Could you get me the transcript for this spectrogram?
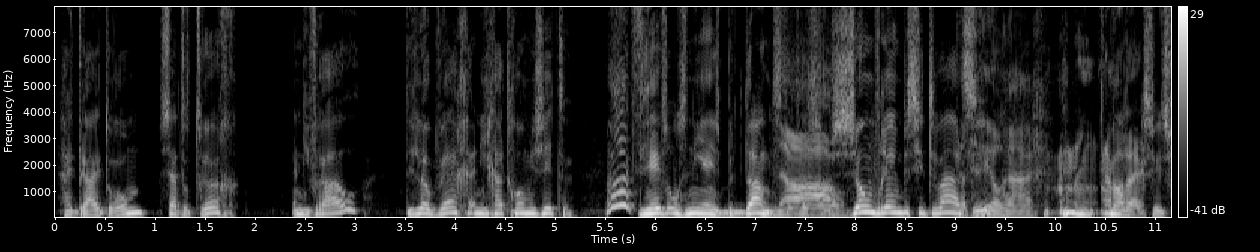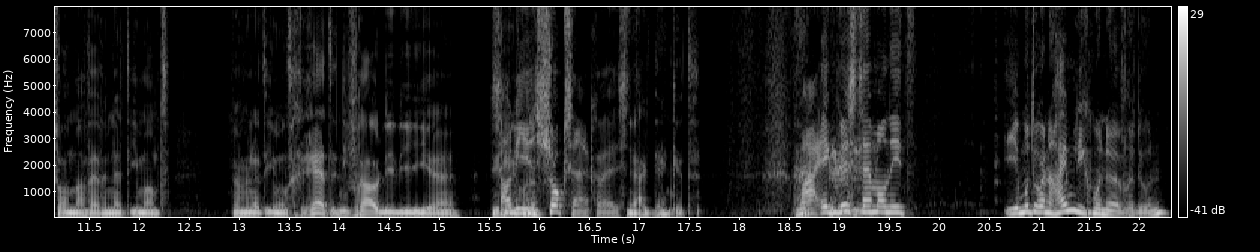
Hij draait erom, zet er terug. En die vrouw, die loopt weg en die gaat gewoon weer zitten. Wat? Die heeft ons niet eens bedankt. Dat Nou. was zo'n vreemde Dat is situatie. heel raar. En we hadden echt zoiets van, maar we hebben net iemand, we hebben net iemand gered. En die vrouw, die... die, eh, die Zou die in shock zijn geweest? Ja, ik denk het. Maar ik wist helemaal niet... Je moet toch een Heimlich manoeuvre doen?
